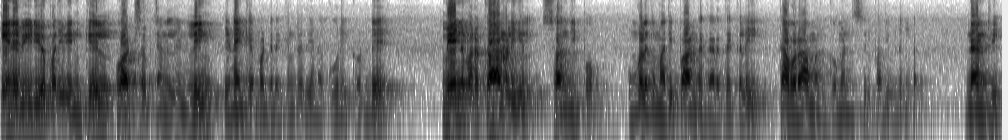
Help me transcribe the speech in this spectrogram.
இந்த வீடியோ பதிவின் கீழ் வாட்ஸ்அப் சேனலின் லிங்க் இணைக்கப்பட்டிருக்கின்றது என கூறிக்கொண்டு மேலும் ஒரு காணொலியில் சந்திப்போம். உங்களது மதிப்பான கருத்துக்களை தவறாமல் கொமெண்ட்ஸில் பதிவிடுங்கள். நன்றி.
